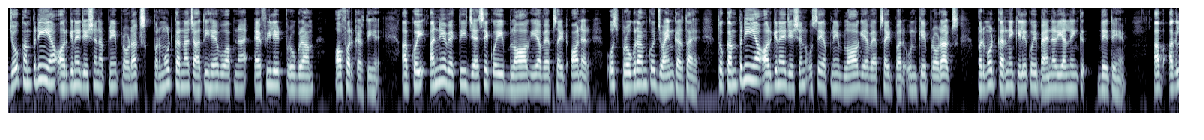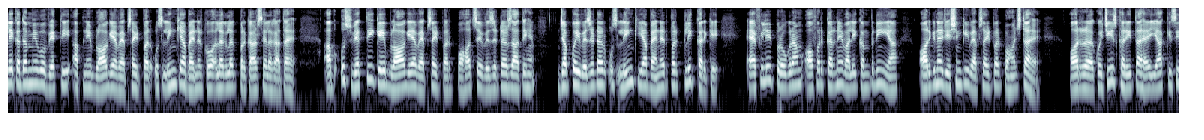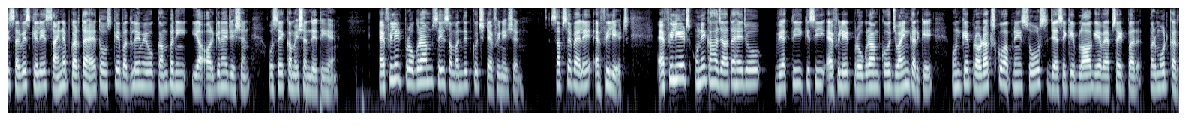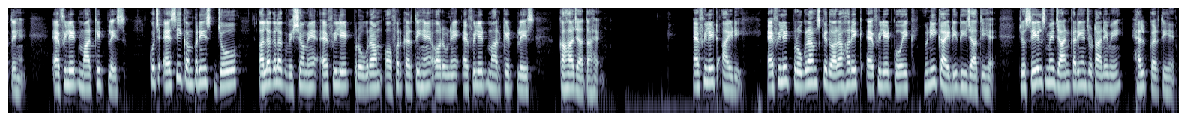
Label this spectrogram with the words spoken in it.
जो कंपनी या ऑर्गेनाइजेशन अपने प्रोडक्ट्स प्रमोट करना चाहती है, वो अपना एफिलेट प्रोग्राम ऑफ़र करती है। अब कोई अन्य व्यक्ति, जैसे कोई ब्लॉग या वेबसाइट ऑनर उस प्रोग्राम को ज्वाइन करता है तो कंपनी या ऑर्गेनाइजेशन उसे अपने ब्लॉग या वेबसाइट पर उनके प्रोडक्ट्स प्रमोट करने के लिए कोई बैनर या लिंक देते हैं। अब अगले कदम में वो व्यक्ति अपने ब्लॉग या वेबसाइट पर उस लिंक या बैनर को अलग अलग प्रकार से लगाता है। अब उस व्यक्ति के ब्लॉग या वेबसाइट पर बहुत से विजिटर्स आते हैं जब कोई विजिटर उस लिंक या बैनर पर क्लिक करके एफिलेट प्रोग्राम ऑफ़र करने वाली कंपनी या ऑर्गेनाइजेशन की वेबसाइट पर पहुँचता है और कोई चीज़ खरीदता है या किसी सर्विस के लिए साइन अप करता है तो उसके बदले में वो कंपनी या ऑर्गेनाइजेशन उसे कमीशन देती है। एफिलेट प्रोग्राम से संबंधित कुछ डेफिनेशन सबसे पहले एफिलिएट्स एफिलिएट्स उन्हें कहा जाता है जो व्यक्ति किसी एफिलेट प्रोग्राम को ज्वाइन करके उनके प्रोडक्ट्स को अपने सोर्स जैसे कि ब्लॉग या वेबसाइट पर प्रमोट करते हैं। एफिलेट मार्केट प्लेस कुछ ऐसी कंपनीज़ जो अलग अलग विषयों में एफिलेट प्रोग्राम ऑफ़र करती हैं और उन्हें एफिलेट मार्केट प्लेस कहा जाता है। एफिलेट आईडी एफिलेट प्रोग्राम्स के द्वारा हर एक एफिलेट को एक यूनिक आईडी दी जाती है, जो सेल्स में जानकारियाँ जुटाने में हेल्प करती है।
